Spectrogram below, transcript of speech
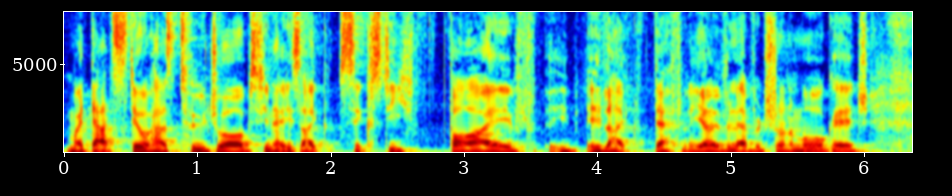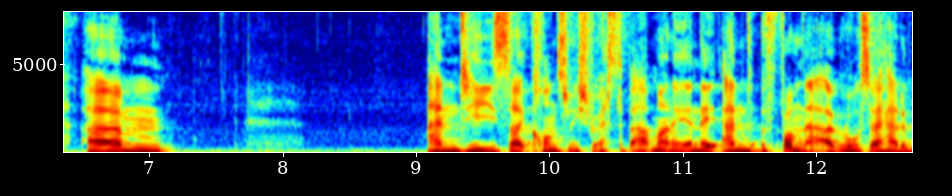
my dad still has two jobs. You know he's like 65 he, he like definitely over leveraged on a mortgage. Um and he's like constantly stressed about money and they and from that i've also had a,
